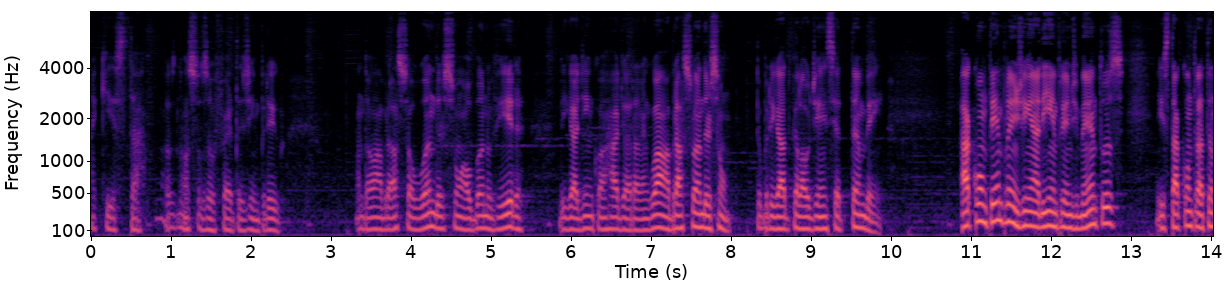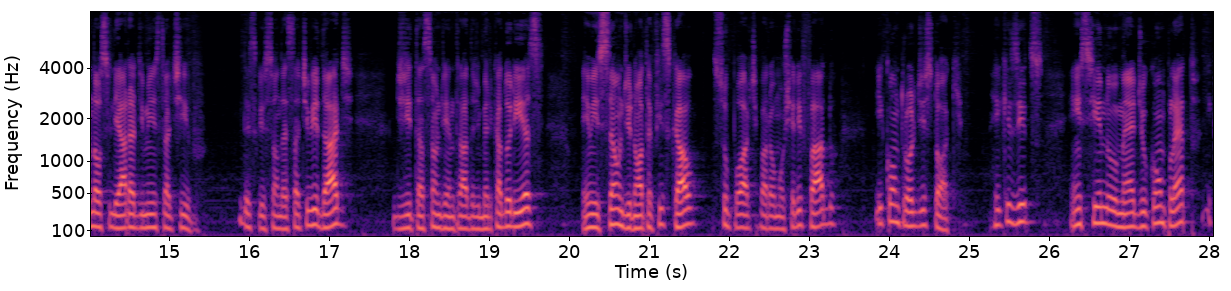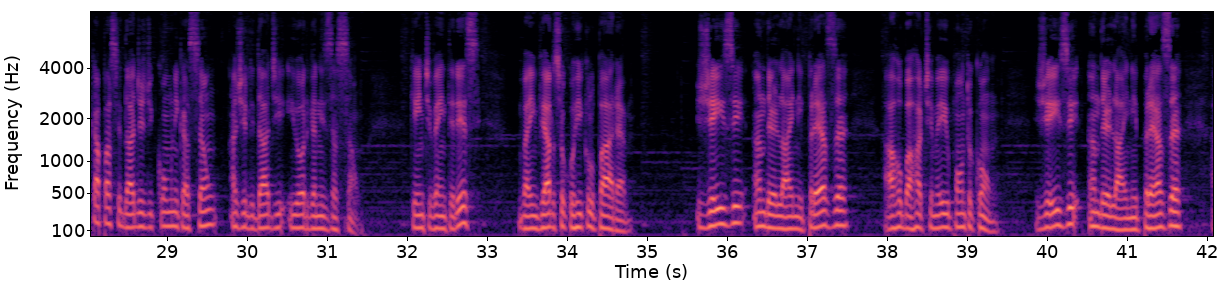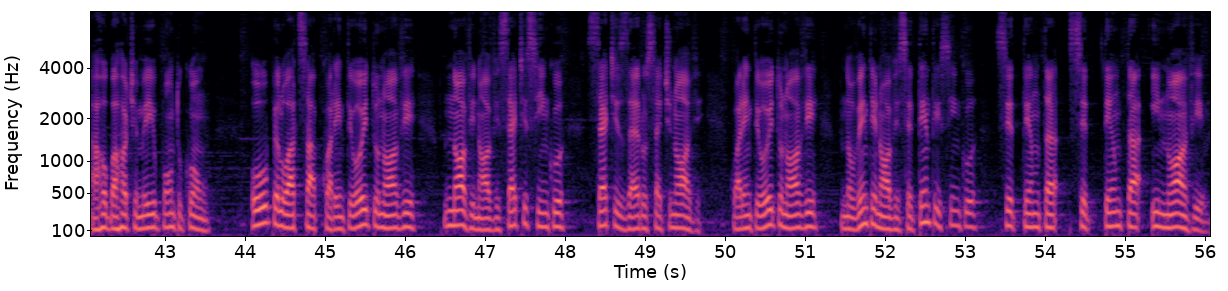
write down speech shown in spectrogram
Aqui está as nossas ofertas de emprego. Mandar um abraço ao Anderson Albano Vieira, ligadinho com a Rádio Araranguá. Um abraço, Anderson. Muito obrigado pela audiência também. A Contempla Engenharia e Empreendimentos está contratando auxiliar administrativo. Descrição dessa atividade: digitação de entrada de mercadorias, emissão de nota fiscal, suporte para almoxerifado e controle de estoque. Requisitos: ensino médio completo e capacidade de comunicação, agilidade e organização. Quem tiver interesse, vai enviar o seu currículo para geise_preza@hotmail.com. geise_preza@hotmail.com ou pelo WhatsApp 489 9975 7079 489 9975 7079.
